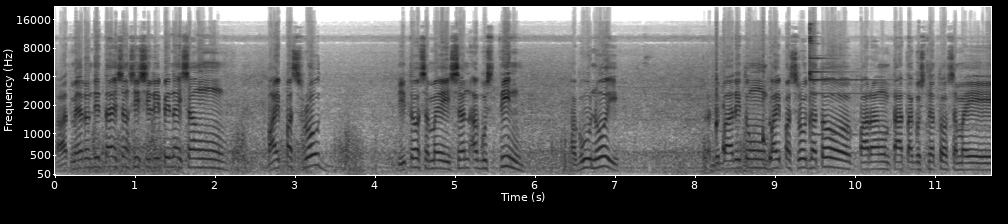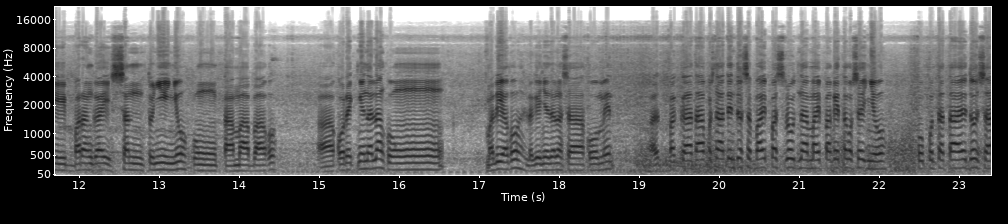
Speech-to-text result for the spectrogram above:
At meron din tayo isang sisilipin na isang bypass road dito sa may San Agustin, Hagonoy. Di ba itong bypass road na to, parang tatagos na to sa may barangay Santo Niño kung tama ba ako. Ah, correct nyo na lang kung mali ako, lagay nyo na lang sa comment. At pagkatapos natin doon sa bypass road na may pakita ko sa inyo, pupunta tayo doon sa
